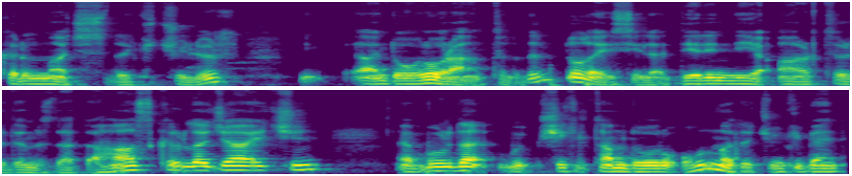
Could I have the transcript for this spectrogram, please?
kırılma açısı da küçülür. Yani doğru orantılıdır. Dolayısıyla derinliği artırdığımızda daha az kırılacağı için burada bu şekil tam doğru olmadı. Çünkü ben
